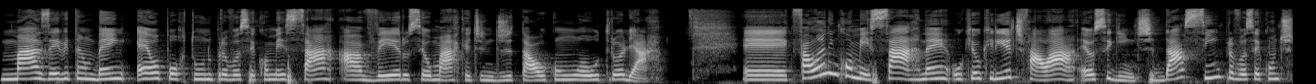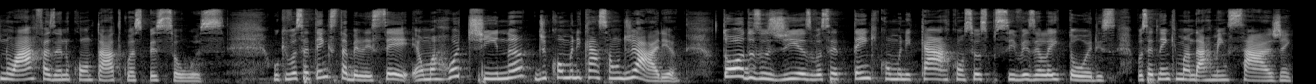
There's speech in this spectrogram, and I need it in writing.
mas ele também é oportuno para você começar a ver o seu marketing digital com um outro olhar. É, falando em começar, né, o que eu queria te falar é o seguinte: dá sim para você continuar fazendo contato com as pessoas. O que você tem que estabelecer é uma rotina de comunicação diária. Todos os dias você tem que comunicar com seus possíveis eleitores, você tem que mandar mensagem,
